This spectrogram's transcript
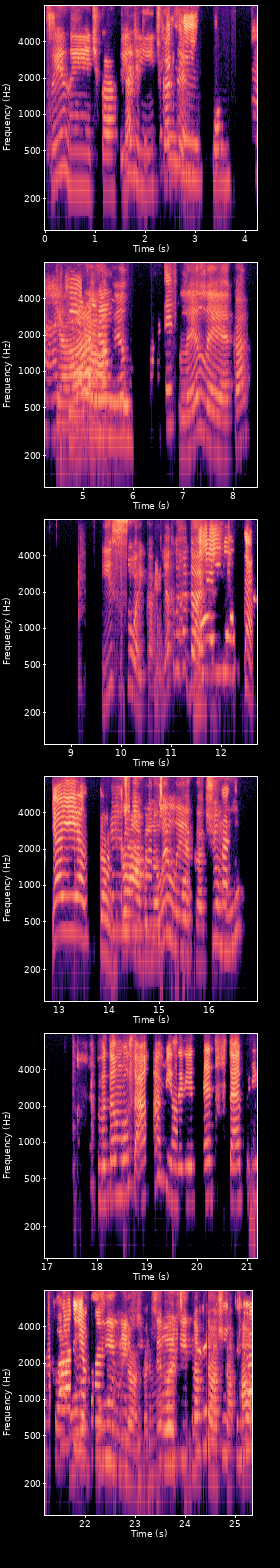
Синичка. Да, діти? Синичка, це Дятел. Лелека і сойка. Як ви гадаєте? Правильно, лелека. Чому? Потому что она летает в тепле Молодці, Улянка, це перелітна пташка. А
